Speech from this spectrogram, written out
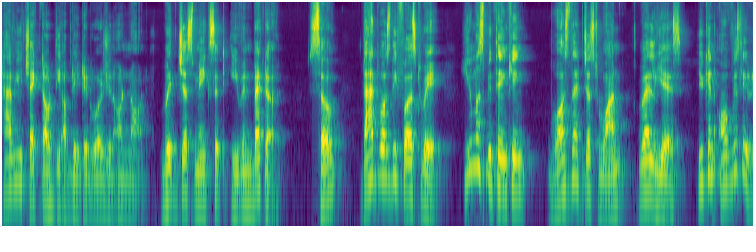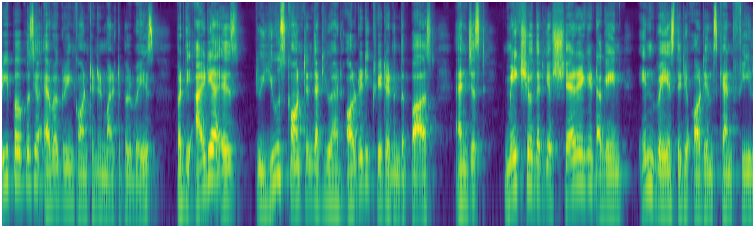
Have you checked out the updated version or not? Which just makes it even better. So, that was the first way. You must be thinking, was that just one? Well, yes, you can obviously repurpose your evergreen content in multiple ways, but the idea is to use content that you had already created in the past and just make sure that you're sharing it again in ways that your audience can feel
